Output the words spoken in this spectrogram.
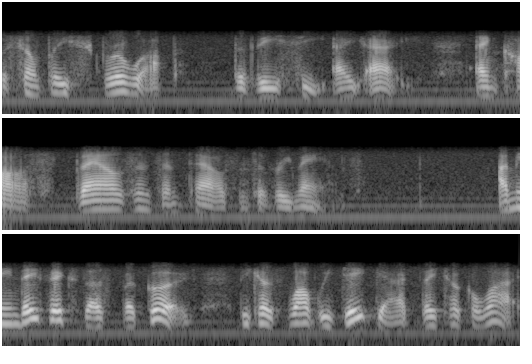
was simply screw up the VCAA and cost thousands and thousands of remands. I mean, they fixed us for good because what we did get, they took away.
